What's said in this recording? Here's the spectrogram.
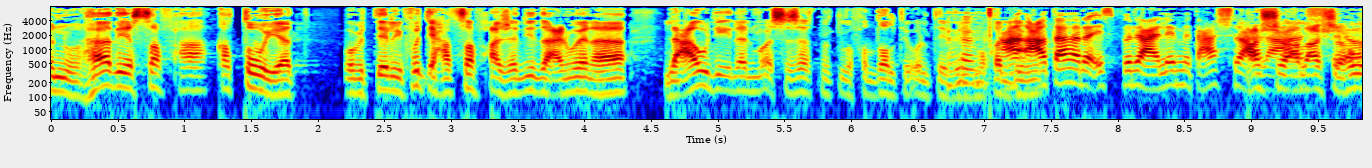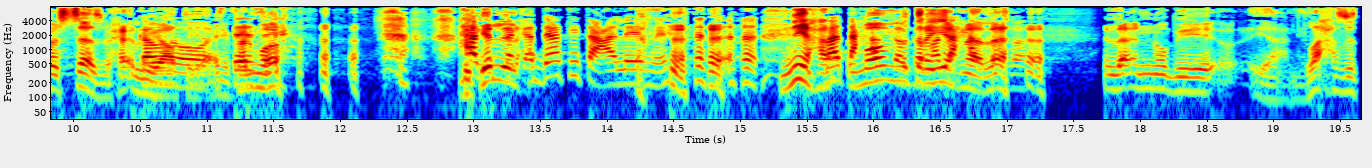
أنه هذه الصفحة قد طويت وبالتالي فتحت صفحة جديدة عنوانها العودة إلى المؤسسات مثل ما فضلتي قلتي بالمقدمة. أعطاها رئيس بر علامة 10 على 10 على 10 هو أستاذ بحق له يعطي يعني فالمهم الح... قد اعطيت علامة منيحة المهم بتريحنا لا لأنه ب يعني لحظة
